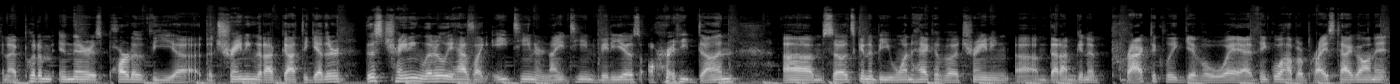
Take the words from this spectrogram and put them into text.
and I put them in there as part of the uh, the training that I've got together. This training literally has like 18 or 19 videos already done. Um, so it's going to be one heck of a training um, that I'm going to practically give away. I think we'll have a price tag on it,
